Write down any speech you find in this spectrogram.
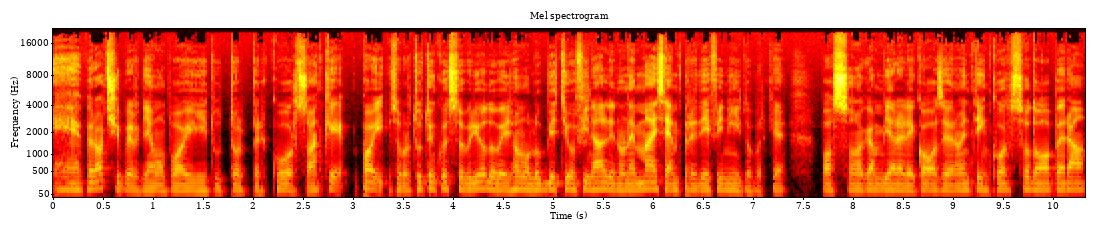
Eh, però ci perdiamo poi tutto il percorso, anche poi soprattutto in questo periodo dove diciamo, l'obiettivo finale non è mai sempre definito perché possono cambiare le cose veramente in corso d'opera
